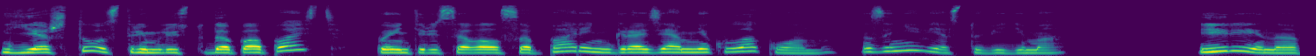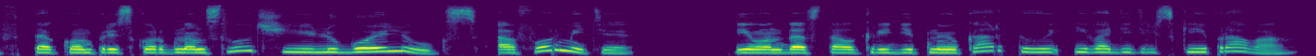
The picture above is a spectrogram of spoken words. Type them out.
«Я что, стремлюсь туда попасть?» — поинтересовался парень, грозя мне кулаком. За невесту, видимо. «Ирина, в таком прискорбном случае любой люкс. Оформите?» И он достал кредитную карту и водительские права.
